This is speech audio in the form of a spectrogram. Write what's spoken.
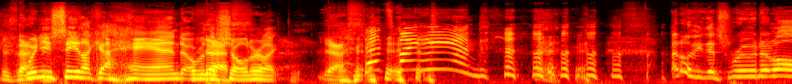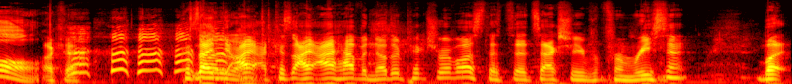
is that when you see like a hand over the shoulder, like Yes. That's my hand. I don't think that's rude at all. Okay. Because I, because I, I, have another picture of us that's that's actually from recent, but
